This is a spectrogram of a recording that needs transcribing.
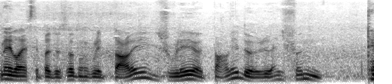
Mais bref, c'est pas de ça dont je voulais te parler. Je voulais te parler de l'iPhone 10.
